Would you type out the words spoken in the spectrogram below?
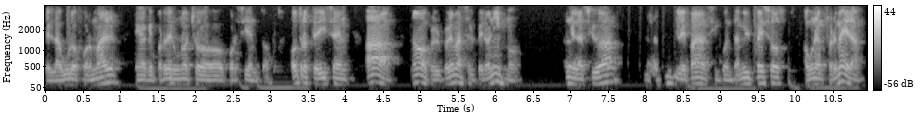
del laburo formal tenga que perder un 8%. Otros te dicen, ah, no, pero el problema es el peronismo. En la ciudad, de repente le pagan 50 mil pesos a una enfermera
